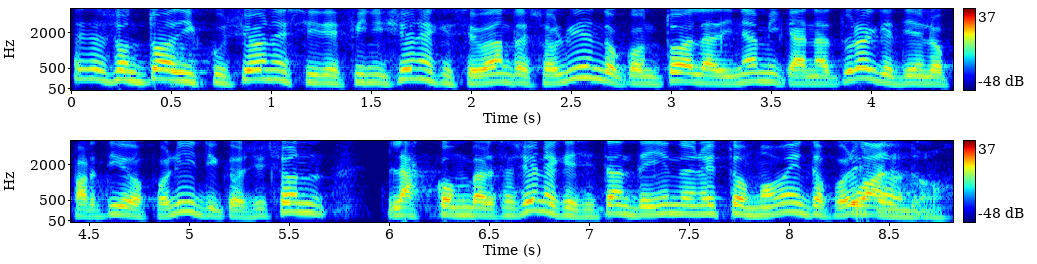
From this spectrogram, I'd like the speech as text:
Esas son todas discusiones y definiciones que se van resolviendo con toda la dinámica natural que tienen los partidos políticos. Y son las conversaciones que se están teniendo en estos momentos. Por ¿Cuándo?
